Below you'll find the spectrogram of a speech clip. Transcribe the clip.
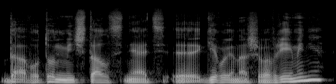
да, вот он мечтал снять э, героя нашего времени –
